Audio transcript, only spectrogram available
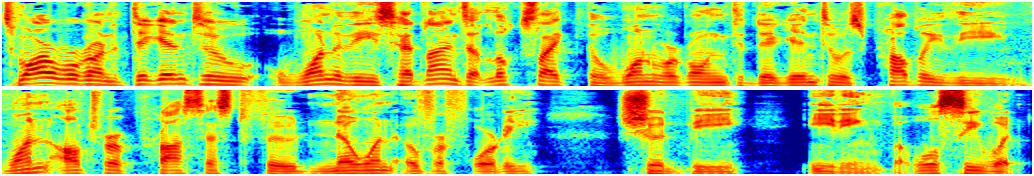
Tomorrow we're going to dig into one of these headlines. It looks like the one we're going to dig into is probably the one ultra processed food no one over 40 should be eating, but we'll see what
